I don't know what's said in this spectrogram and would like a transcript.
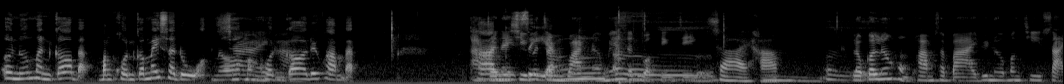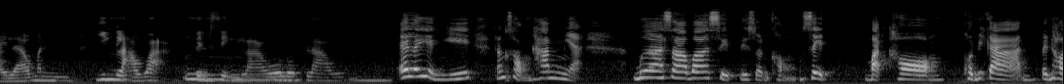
เออเนื้อะมันก็แบบบางคนก็ไม่สะดวกเนอะใช่บางคนค่ะ ก็ด้วยความแบบอาจจะในชีวิตประจำวันเนอะไม่สะดวกจริง ๆ ใช่ครับ อืมเออ แล้วก็เรื่องของความสบายด้วยเนอะบางทีใส่แล้วมันยิ่งเล้าอะอืมเป็นสิ่งเล้าลบเล้าอืมเอ๊ะแล้วอย่างนี้ทั้งสองท่านเนี่ย เมื่อทราบว่าสิทธิ์ในส่วนของสิทธิ์ บัตรทองคนพิการเป็นทอ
